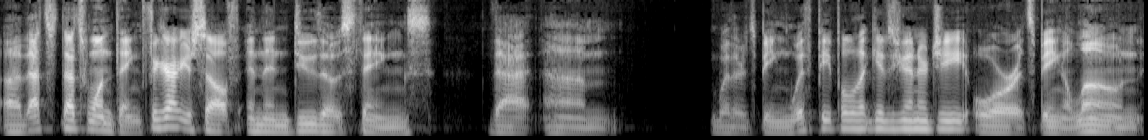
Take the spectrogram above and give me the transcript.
uh, that's that's one thing. Figure out yourself, and then do those things that, um, whether it's being with people that gives you energy, or it's being alone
